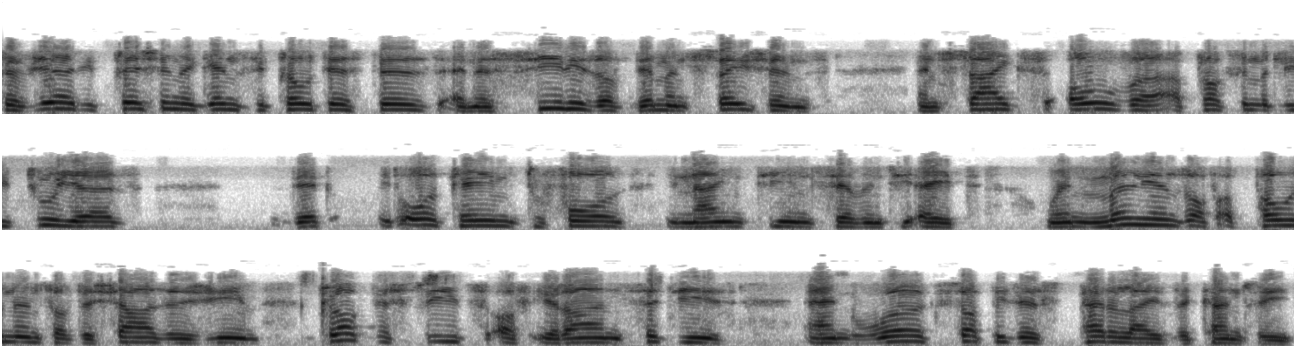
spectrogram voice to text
severe repression against the protesters and a series of demonstrations and strikes over approximately two years, that it all came to fall in 1978 when millions of opponents of the Shah's regime clogged the streets of Iran's cities and work stoppages paralyzed the country.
